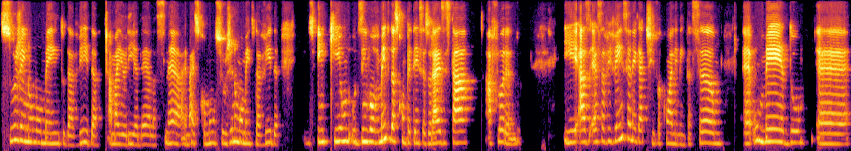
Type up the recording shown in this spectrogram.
surgem no momento da vida, a maioria delas, né, é mais comum surgir no momento da vida em que o, desenvolvimento das competências orais está aflorando. E as, essa vivência negativa com a alimentação, é, o medo, é,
